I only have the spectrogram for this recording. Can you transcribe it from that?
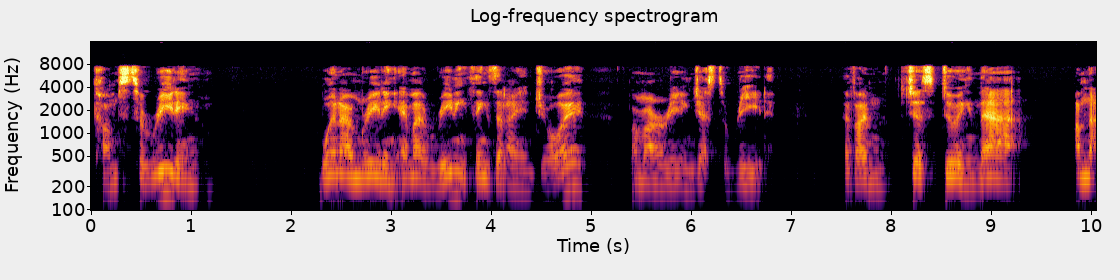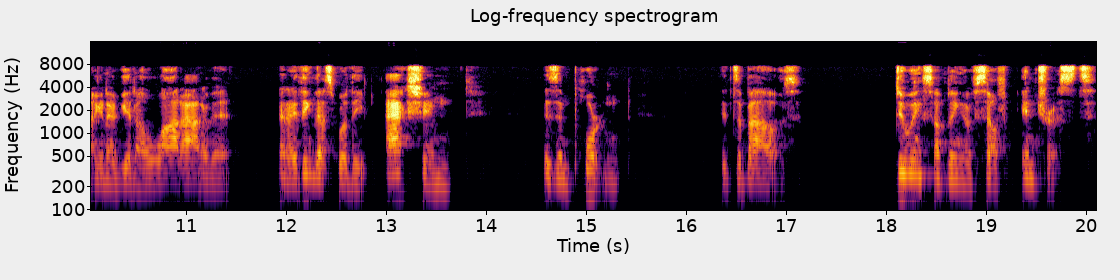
comes to reading, when I'm reading, am I reading things that I enjoy or am I reading just to read? If I'm just doing that, I'm not going to get a lot out of it. And I think that's where the action is important. It's about doing something of self interest.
